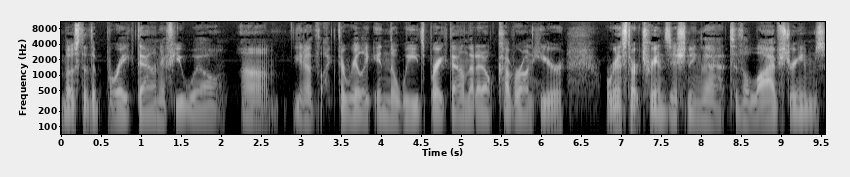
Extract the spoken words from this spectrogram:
most of the breakdown, if you will, um, you know, like the really in the weeds breakdown that I don't cover on here, we're going to start transitioning that to the live streams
